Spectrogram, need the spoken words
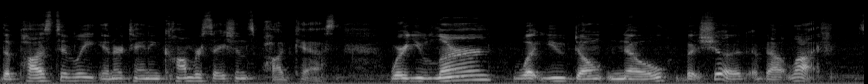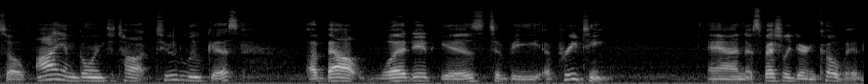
the Positively Entertaining Conversations podcast where you learn what you don't know but should about life. So I am going to talk to Lucas about what it is to be a preteen and especially during COVID,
